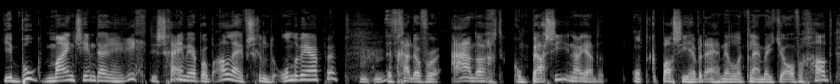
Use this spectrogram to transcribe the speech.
Je boek Mind Gym, daarin richt de schijnwerper op allerlei verschillende onderwerpen. Mhm. Het gaat over aandacht, compassie. Nou ja, dat compassie hebben we het eigenlijk net al een klein beetje over gehad.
